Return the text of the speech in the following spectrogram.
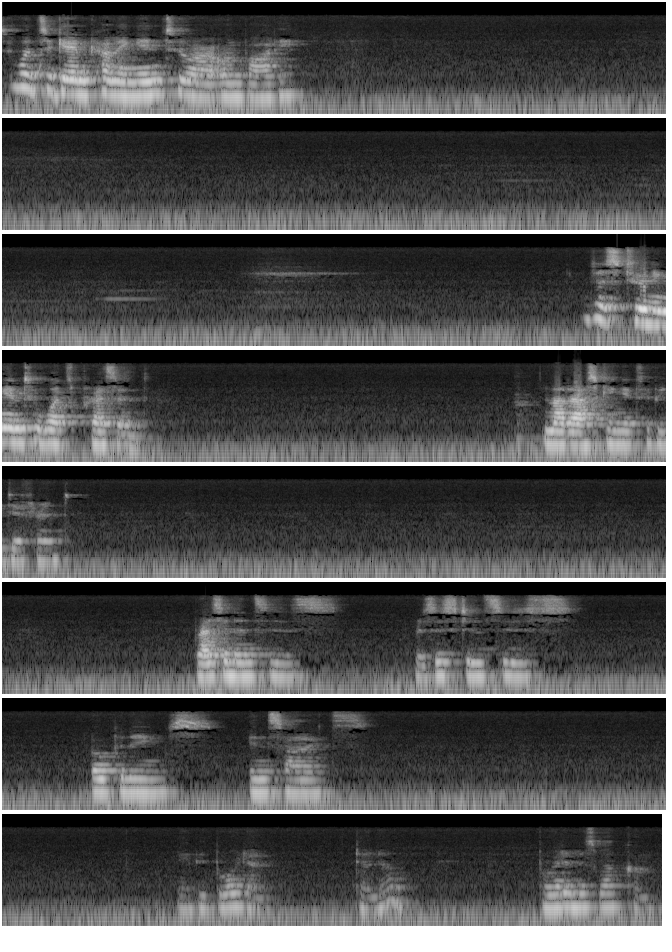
So, once again, coming into our own body. Just tuning into what's present. Not asking it to be different. Resonances, resistances, openings, insights. Maybe boredom. Don't know. Boredom is welcome.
